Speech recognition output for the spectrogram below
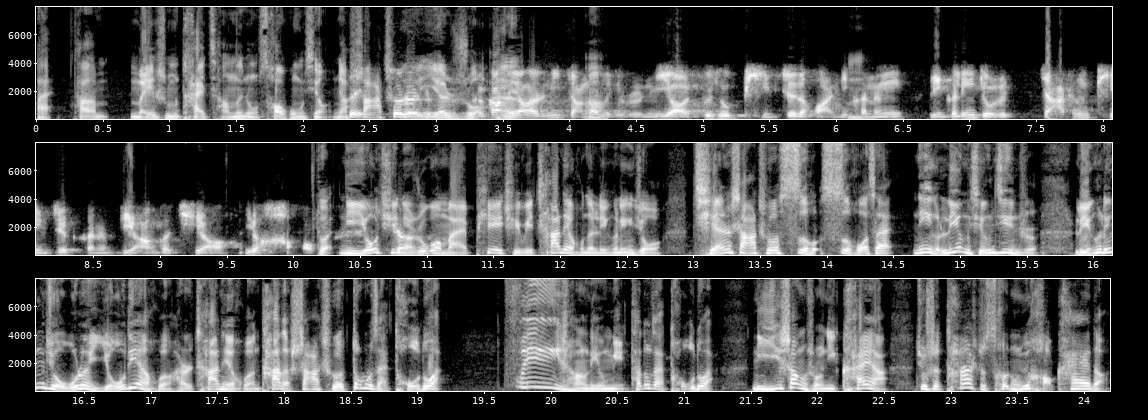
哎，它没什么太强的那种操控性，你看对，刹车也软，刚才杨老师你讲到的就是你要追求品质的话，你可能领克零九的驾乘品质可能比昂克旗要要好。对你，尤其你如果买 PHEV 插电混的领克零九，前刹车四四活塞，那个令行禁止。领克零九无论油电混还是插电混，它的刹车都是在头段，非常灵敏，它都在头段。你一上手你开啊，就是它是侧重于好开的，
